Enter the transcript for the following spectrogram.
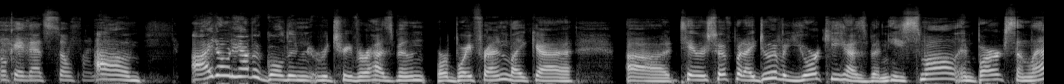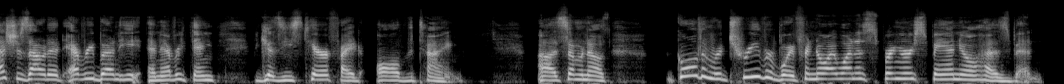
Okay, that's so funny. Um, I don't have a golden retriever husband or boyfriend like uh, uh, Taylor Swift, but I do have a Yorkie husband. He's small and barks and lashes out at everybody and everything because he's terrified all the time. Uh, someone else, golden retriever boyfriend. No, I want a Springer Spaniel husband.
